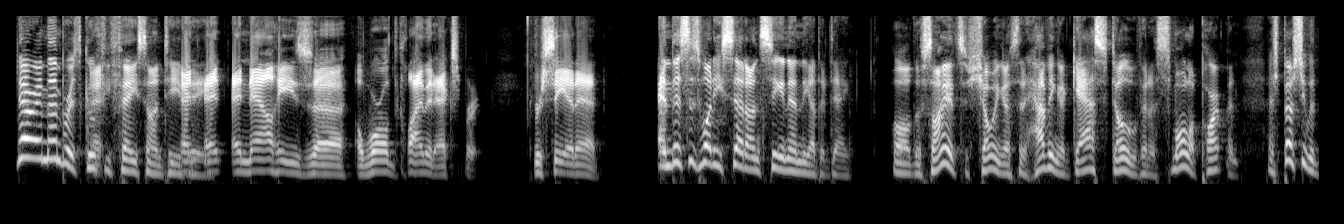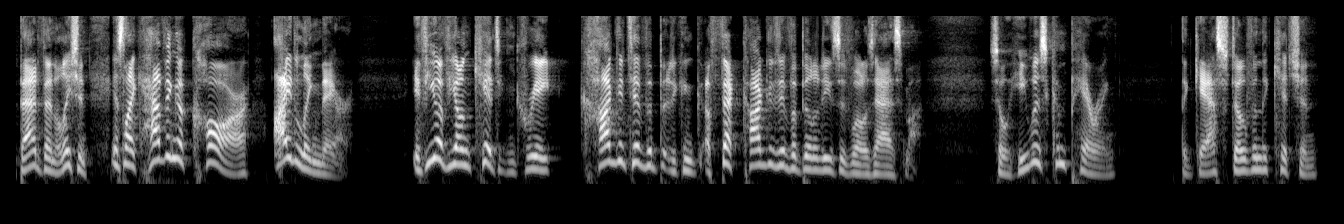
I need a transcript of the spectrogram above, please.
Now I remember his goofy And- face on TV. And, and, and now he's uh, a world climate expert for CNN. And this is what he said on CNN the other day. Well, the science is showing us that having a gas stove in a small apartment, especially with bad ventilation, is like having a car idling there. If you have young kids, it can create cognitive, it can affect cognitive abilities as well as asthma. So he was comparing the gas stove in the kitchen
